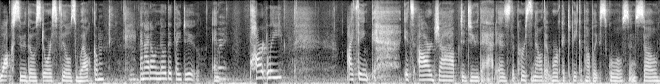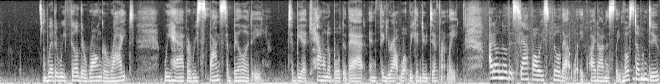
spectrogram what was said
walks through those doors feels welcome. Mm-hmm. And I don't know that they do. And right. partly, I think it's our job to do that as the personnel that work at Topeka Public Schools. And so, whether we feel they're wrong or right, we have a responsibility to be accountable to that and figure out what we can do differently. I don't know that staff always feel that way, quite honestly. Most of them do.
